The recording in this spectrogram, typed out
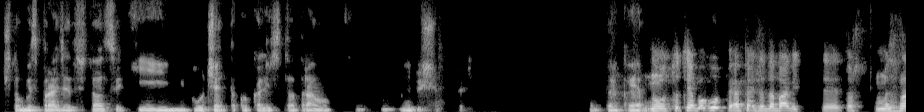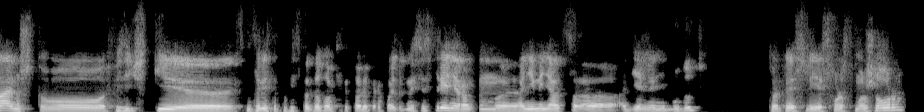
чтобы исправить эту ситуацию и не получать такое количество травм в будущем. Только это. Ну, тут я могу, опять же, добавить э, то, что мы знаем, что физические э, специалисты по физподготовке, которые приходят вместе с тренером, э, они меняться отдельно не будут, только если есть форс-мажор,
